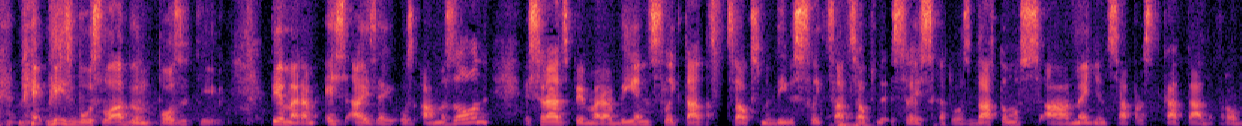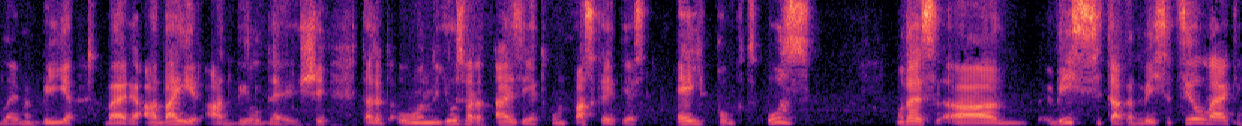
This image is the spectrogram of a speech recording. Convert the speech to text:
vis būs labi un pozitīvi. Piemēram, es aizēju uz Amazon, es redzu, piemēram, viena slikta atsauksme, divas sliktas atsauksmes. Es reiz skatos datumus, mēģinu saprast, kā tāda problēma bija, vai, vai ir atbildējuši. Tad, un jūs varat aiziet un paskatīties, ej-punkts uz Un tad es, uh, visi, tātad visi cilvēki,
